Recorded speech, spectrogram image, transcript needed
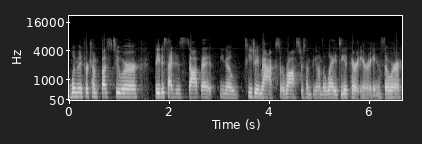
Women for Trump bus tour. They decided to stop at, you know, TJ Maxx or Ross or something on the way to get a pair of earrings. We're,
